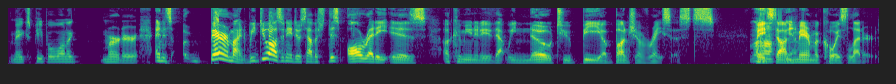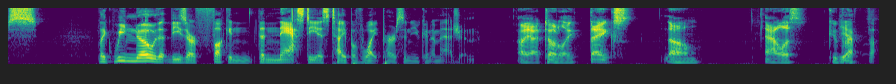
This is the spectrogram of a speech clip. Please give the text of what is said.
makes people want to murder. And it's bear in mind, we do also need to establish this already is a community that we know to be a bunch of racists based Uh-huh, on yeah. Mayor McCoy's letters. Like we know that these are fucking the nastiest type of white person you can imagine. Oh yeah, totally. Thanks, um, Alice Cooper. Yeah. Fuck.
